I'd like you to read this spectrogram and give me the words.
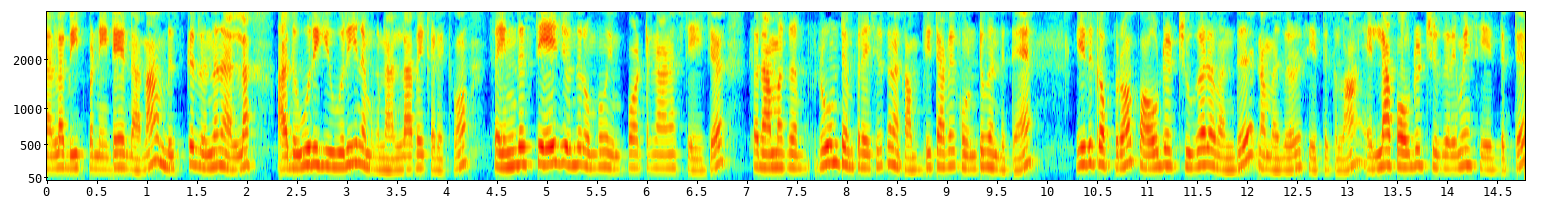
நல்லா பீட் பண்ணிகிட்டே இருந்தால் தான் பிஸ்கட் வந்து நல்லா அது உருகி உருகி நமக்கு நல்லாவே கிடைக்கும். ஸோ இந்த ஸ்டேஜ் வந்து ரொம்ப இம்பார்ட்டண்ட்டான ஸ்டேஜ் ஸோ நமக்கு ரூம் டெம்பரேச்சருக்கு நான் கம்ப்ளீட்டாகவே கொண்டு வந்துட்டேன். இதுக்கப்புறம் பவுடர் சுகரை வந்து நம்ம இதோட சேர்த்துக்கலாம். எல்லா பவுடர் சுகருமே சேர்த்துட்டு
